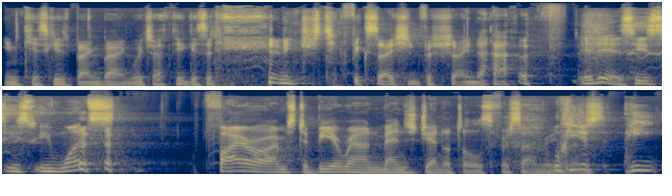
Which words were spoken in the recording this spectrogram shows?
in Kiss Kiss Bang Bang, which I think is an, an interesting fixation for Shane to have. It is. He's, he's he wants firearms to be around men's genitals for some reason. Well, he just he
